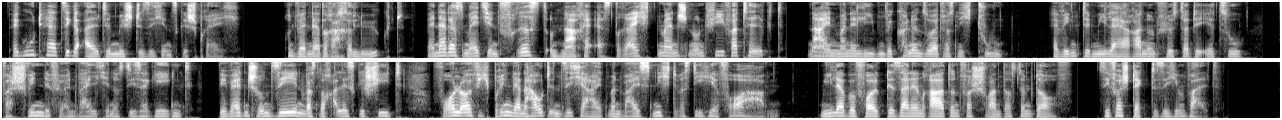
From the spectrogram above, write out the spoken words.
Der gutherzige Alte mischte sich ins Gespräch. Und wenn der Drache lügt? Wenn er das Mädchen frisst und nachher erst recht Menschen und Vieh vertilgt? Nein, meine Lieben, wir können so etwas nicht tun. Er winkte Mila heran und flüsterte ihr zu Verschwinde für ein Weilchen aus dieser Gegend. Wir werden schon sehen, was noch alles geschieht. Vorläufig bring deine Haut in Sicherheit, man weiß nicht, was die hier vorhaben. Mila befolgte seinen Rat und verschwand aus dem Dorf. Sie versteckte sich im Wald.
